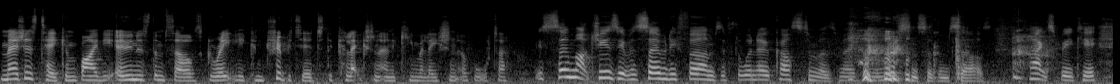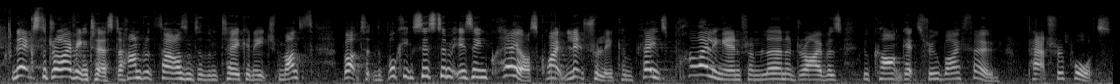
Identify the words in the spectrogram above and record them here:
measures taken by the owners themselves greatly contributed to the collection and accumulation of water. It's so much easier for so many firms if there were no customers making a nuisance of themselves. Thanks, Beaky. Next, the driving test. 100,000 of them taken each month, but the booking system is in chaos, quite literally. Complaints piling in from learner drivers who can't get through by phone. Patch reports.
